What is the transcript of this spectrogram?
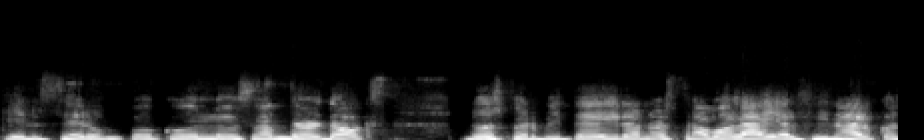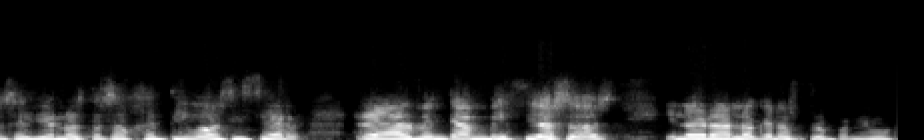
que el ser un poco los underdogs nos permite ir a nuestra bola y al final conseguir nuestros objetivos y ser realmente ambiciosos y lograr lo que nos proponemos.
